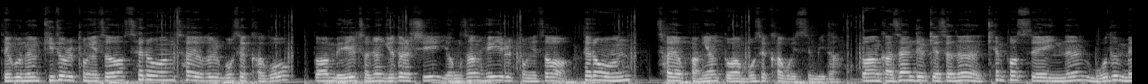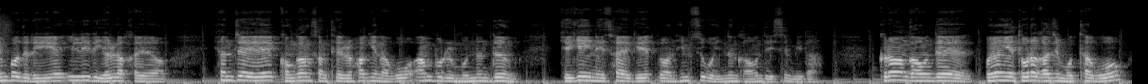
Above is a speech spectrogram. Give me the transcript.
대구는 기도를 통해서 새로운 사역을 모색하고 또한 매일 저녁 8시 영상 회의를 통해서 새로운 사역 방향 또한 모색하고 있습니다. 또한 간사님들께서는 캠퍼스에 있는 모든 멤버들에게 일일이 연락하여 현재의 건강 상태를 확인하고 안부를 묻는 등 개개인의 사역에 또한 힘쓰고 있는 가운데 있습니다. 그러한 가운데 고향에 돌아가지 못하고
